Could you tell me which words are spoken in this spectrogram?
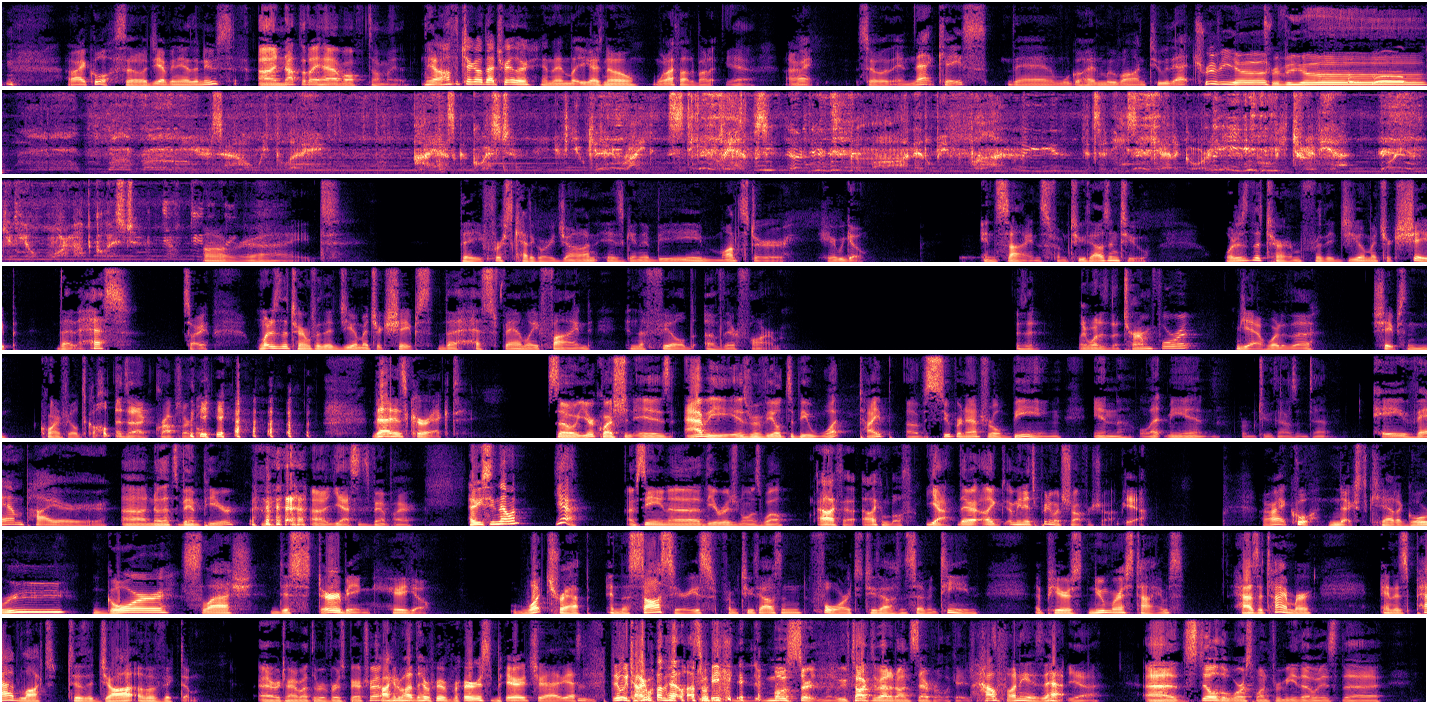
All right, cool. So do you have any other news? Uh, not that I have off the top of my head. Yeah, I'll have to check out that trailer and then let you guys know what I thought about it. Yeah. All right. So in that case, then we'll go ahead and move on to that trivia. Trivia. All right. The first category, John, is going to be monster. Here we go. In Signs from 2002, what is the term for the geometric shape that Hess. Sorry. What is the term for the geometric shapes the Hess family find in the field of their farm? Is it like what is the term for it? Yeah, what are the shapes in cornfields called? It's a crop circle. yeah. That is correct. So your question is Abby is revealed to be what type of supernatural being in Let Me In from 2010? A vampire. Uh, no, that's vampire. No. uh, yes, it's vampire. Have you seen that one? Yeah, I've seen uh, the original as well. I like that. I like them both. Yeah, they're like I mean it's pretty much shot for shot. Yeah. All right, cool. Next category gore slash disturbing. Here you go. What trap in the Saw series from 2004 to 2017 appears numerous times, has a timer, and is padlocked to the jaw of a victim? Uh, we're talking about the reverse bear trap. Talking about the reverse bear trap. Yes. Didn't we talk about that last week? Most certainly, we've talked about it on several occasions. How funny is that? Yeah. Uh, still, the worst one for me though is the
